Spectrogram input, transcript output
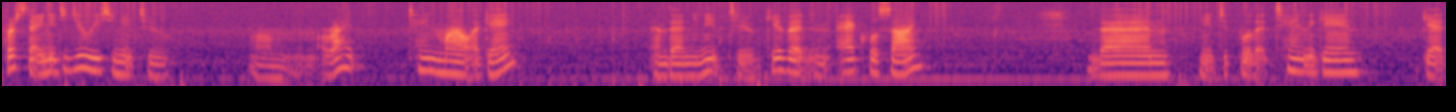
First thing you need to do is you need to um, write 10 mile again and then you need to give it an equal sign. Then you need to put that 10 again get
